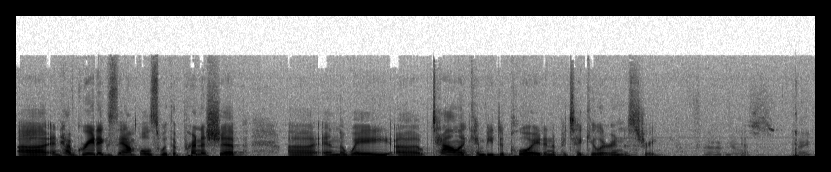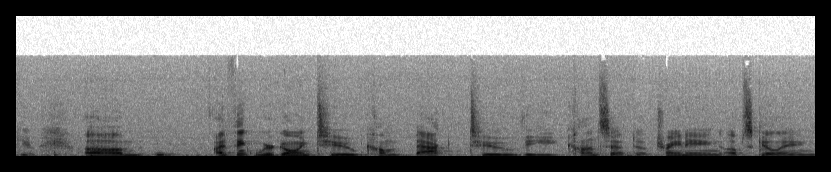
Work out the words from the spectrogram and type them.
uh, and have great examples with apprenticeship uh, and the way uh, talent can be deployed in a particular industry. Fabulous. Yes. Thank you. Um, I think we're going to come back to the concept of training, upskilling,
